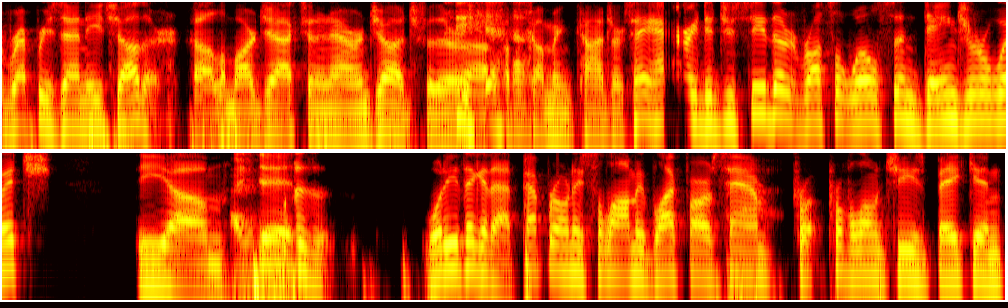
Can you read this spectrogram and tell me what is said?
represent each other, uh, Lamar Jackson and Aaron Judge, for their uh, Yeah. upcoming contracts. Hey, Harry, did you see the Russell Wilson Dangerwich? The um, I did. What is it? What do you think of that? Pepperoni, salami, black forest ham, pro- provolone cheese, bacon,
